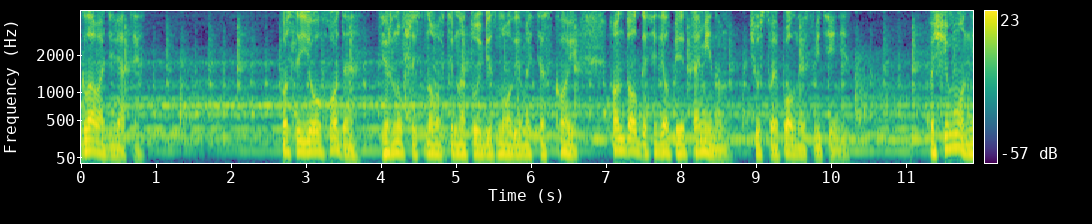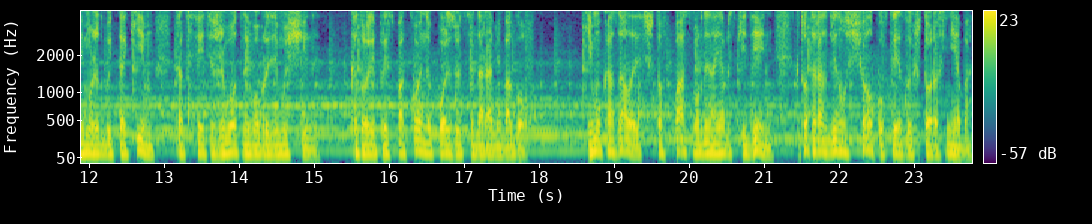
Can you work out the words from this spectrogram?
Глава 9 После ее ухода, вернувшись снова в темноту и безмолвие мастерской, он долго сидел перед камином, чувствуя полное смятение. Почему он не может быть таким, как все эти животные в образе мужчины, которые преспокойно пользуются дарами богов? Ему казалось, что в пасмурный ноябрьский день кто-то раздвинул щелку в трезвых шторах неба,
